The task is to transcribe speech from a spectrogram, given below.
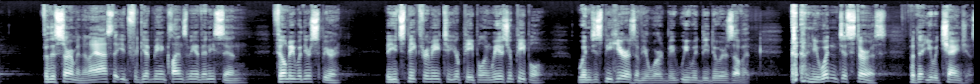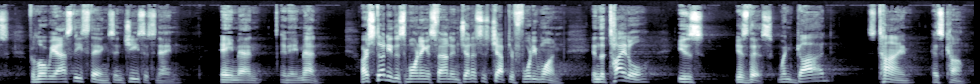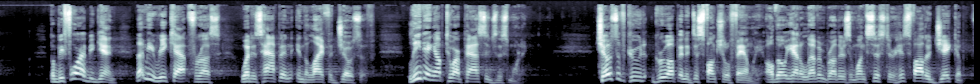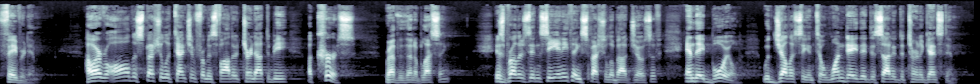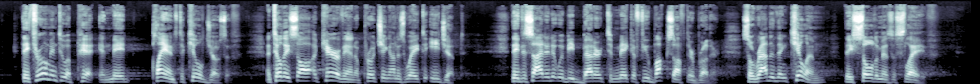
for this sermon. And I ask that you'd forgive me and cleanse me of any sin. Fill me with your spirit, that you'd speak through me to your people, and we as your people wouldn't just be hearers of your word, but we would be doers of it. and you wouldn't just stir us, but that you would change us. For Lord, we ask these things in Jesus' name. Amen and amen. Our study this morning is found in Genesis chapter 41, and the title is, is this When God's Time Has Come. But before I begin, let me recap for us what has happened in the life of Joseph. Leading up to our passage this morning, Joseph grew, grew up in a dysfunctional family. Although he had 11 brothers and one sister, his father Jacob favored him. However, all the special attention from his father turned out to be a curse rather than a blessing. His brothers didn't see anything special about Joseph, and they boiled with jealousy until one day they decided to turn against him. They threw him into a pit and made plans to kill Joseph until they saw a caravan approaching on his way to Egypt. They decided it would be better to make a few bucks off their brother. So rather than kill him, they sold him as a slave.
